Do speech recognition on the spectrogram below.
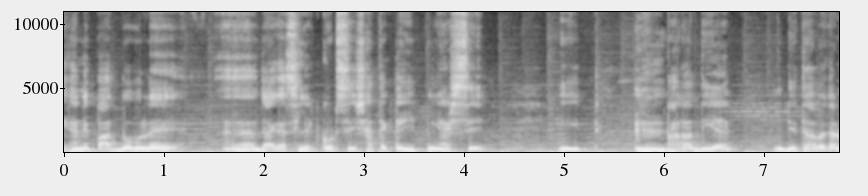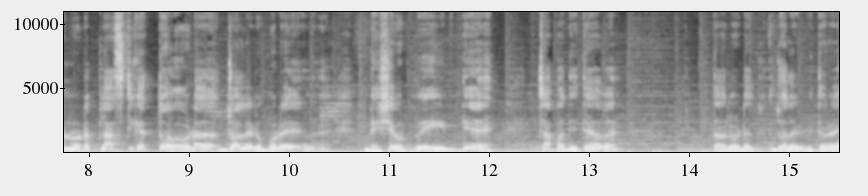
এখানে পাতবো বলে জায়গা সিলেক্ট করছি, সাথে একটা ইট নিয়ে আসছি। ইট ভাড়া দিয়ে দিতে হবে, কারণ ওটা প্লাস্টিকের তো, ওটা জলের উপরে ভেসে উঠবে। ইট দিয়ে চাপা দিতে হবে, তাহলে ওটা জলের ভিতরে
